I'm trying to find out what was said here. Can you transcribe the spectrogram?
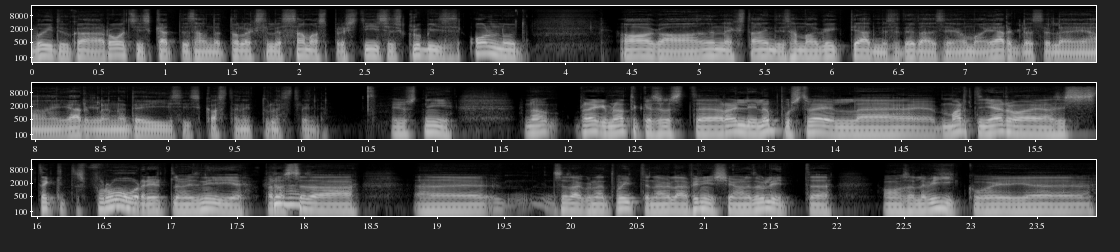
võidu ka Rootsis kätte saanud, et oleks selles samas prestiižses klubis olnud aga õnneks ta andis oma kõik teadmised edasi oma järglasele ja järglane tõi siis kastanid tulest välja. just nii. no räägime natuke sellest äh, ralli lõpust veel, äh, Martin Järveoja siis tekitas furoori, ütleme siis nii, pärast seda äh,, seda, kui nad võitjana üle finišijoone tulid äh, oma selle vihiku või äh,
